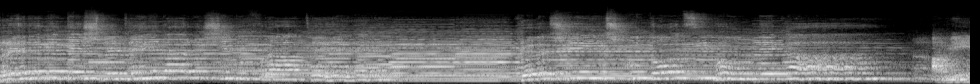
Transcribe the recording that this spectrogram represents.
Pregătește-te, dar și tu, frate Căci aici cu toții vom pleca. Amin.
